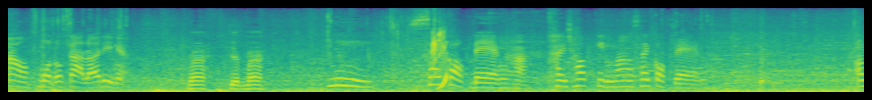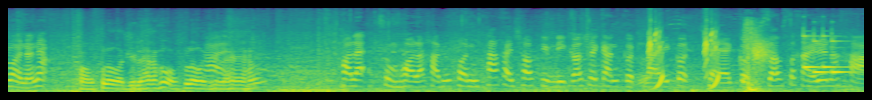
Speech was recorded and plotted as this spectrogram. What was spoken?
อ้าวหมดโอกาสแล้วดิเนี่ย มาเก็บมานี่ไส้กรอกแดงค่ะ ใครชอบกินบ้างไส้กรอกแดง อร่อยนะเนี่ย ของโปรดอยู่แล้วของโปรดอยู่แล้ว พอและสุ่มพอแล้วค่ะทุกคน ถ้าใครชอบคลิปนี้ก็ช่วยกันกดไลค์ กดแชร์ กด subscribe ด้วยนะคะ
